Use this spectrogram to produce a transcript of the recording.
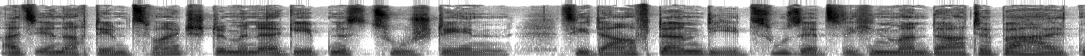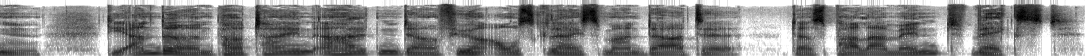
als ihr nach dem Zweitstimmenergebnis zustehen. Sie darf dann die zusätzlichen Mandate behalten. Die anderen Parteien erhalten dafür Ausgleichsmandate. Das Parlament wächst.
